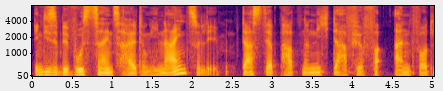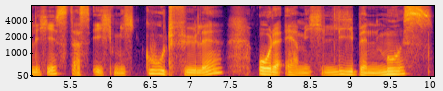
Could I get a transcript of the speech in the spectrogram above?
In diese Bewusstseinshaltung hineinzuleben, dass der Partner nicht dafür verantwortlich ist, dass ich mich gut fühle oder er mich lieben muss,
